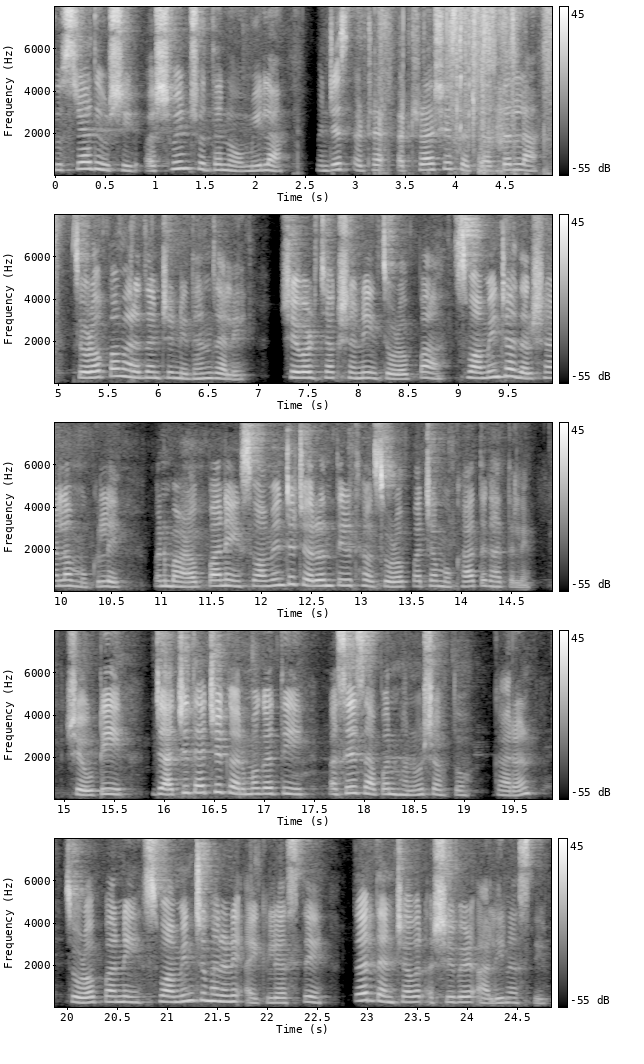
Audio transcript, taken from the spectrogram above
दुसऱ्या दिवशी अश्विन शुद्ध नवमीला म्हणजेच अठरा अठराशे सत्याहत्तरला चोळप्पा महाराजांचे निधन झाले. शेवटच्या क्षणी चोळप्पा स्वामींच्या दर्शनाला मुकले पण बाळप्पाने स्वामींचे चरणतीर्थ चोळप्पाच्या मुखात घातले. शेवटी ज्याची त्याची कर्मगती असेच आपण म्हणू शकतो. कारण चोळप्पाने स्वामींचे म्हणणे ऐकले असते तर त्यांच्यावर अशी वेळ आली नसती.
